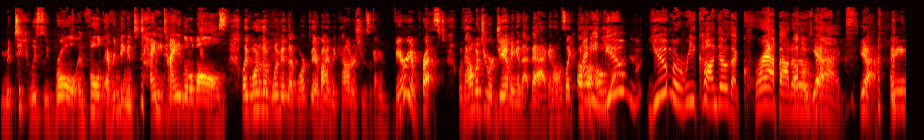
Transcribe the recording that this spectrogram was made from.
you meticulously roll and fold everything into tiny, tiny little balls. Like one of the women that worked there behind the counter, she was like, "I'm very impressed with how much you were jamming in that bag." And I was like, "Oh, I mean, oh, you yeah. you Marie Kondo the crap out of Oh, those yeah. bags. Yeah. I mean,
